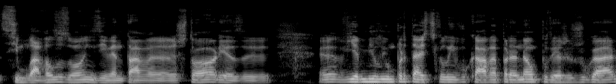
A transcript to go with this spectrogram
simulava lesões, inventava histórias, havia mil e um pretextos que ele invocava para não poder jogar,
